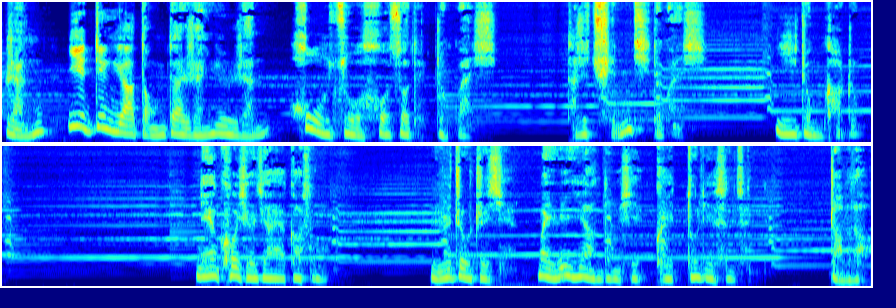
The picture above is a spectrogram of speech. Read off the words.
人一定要懂得人与人互助合作的这种关系，它是群体的关系，依众靠众。连科学家也告诉我们，宇宙之间没有一样东西可以独立生存，找不到。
